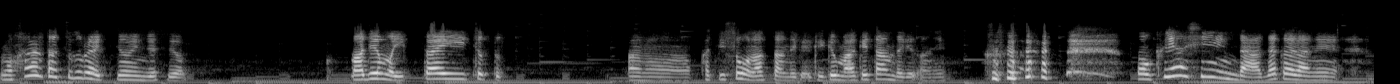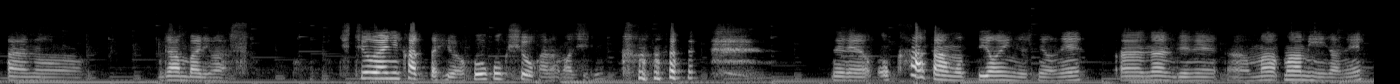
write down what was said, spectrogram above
もう腹立つぐらい強いんですよ。まあでも一回ちょっと、あのー、勝ちそうなったんだけど、結局負けたんだけどね。もう悔しいんだ。だからね、あのー、頑張ります。父親に勝った日は報告しようかな、マジで。でね、お母さんも強いんですよね。あなんでね、あま、マミーだね。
